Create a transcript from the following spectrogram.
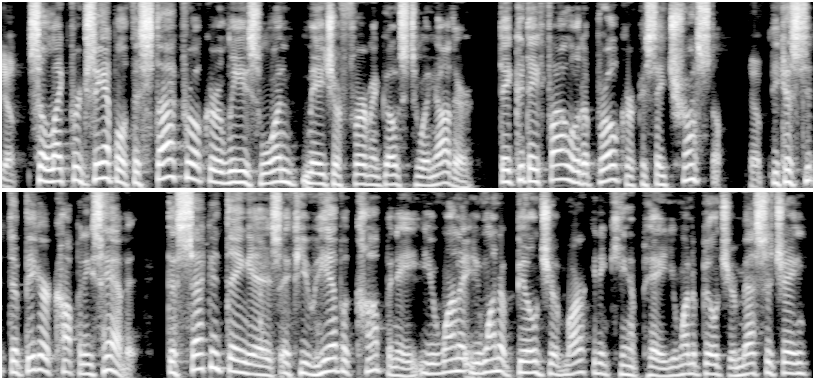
Yep. So like, for example, if a stockbroker leaves one major firm and goes to another, they could, they follow the broker because they trust them Yep. because th- the bigger companies have it. The second thing is if you have a company, you want to, you want to build your marketing campaign. You want to build your messaging.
